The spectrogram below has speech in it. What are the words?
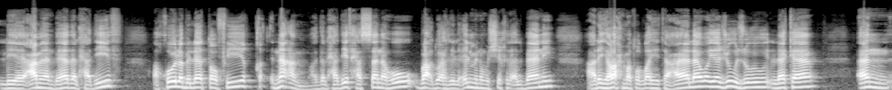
لعملا بهذا الحديث أقول بالله التوفيق. نعم هذا الحديث حسنه بعض أهل العلم منهم الشيخ الألباني عليه رحمة الله تعالى ويجوز لك أن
